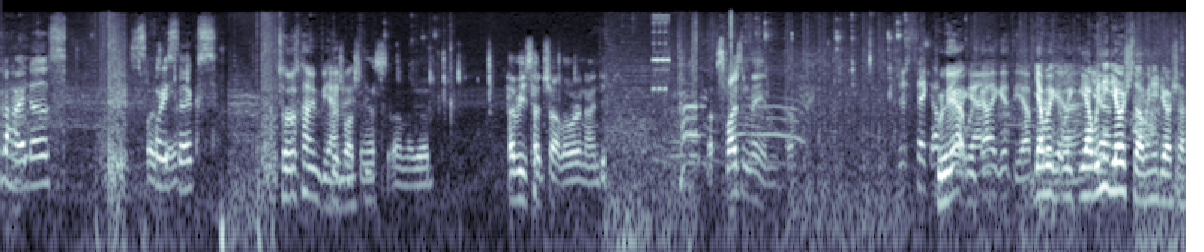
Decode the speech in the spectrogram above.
behind us. 46. So coming behind us. Oh my god. Heavy's headshot lower, 90. Uh, spies in main. Oh. Just take up We, there got, we again. gotta get the upper Yeah, we, we guy. yeah we Yeah. need Yosha though. We need Yosha.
